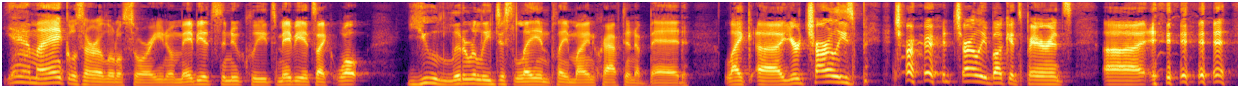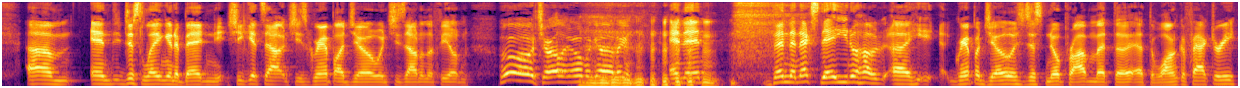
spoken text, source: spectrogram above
"Yeah, my ankles are a little sore. You know, maybe it's the new cleats. Maybe it's like, well, you literally just lay and play Minecraft in a bed, like uh, you're Charlie's Char, Charlie Bucket's parents, uh, um, and just laying in a bed. And she gets out and she's Grandpa Joe, and she's out on the field. And, oh, Charlie! Oh my God! and then, then the next day, you know how uh, he, Grandpa Joe is just no problem at the at the Wonka factory.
